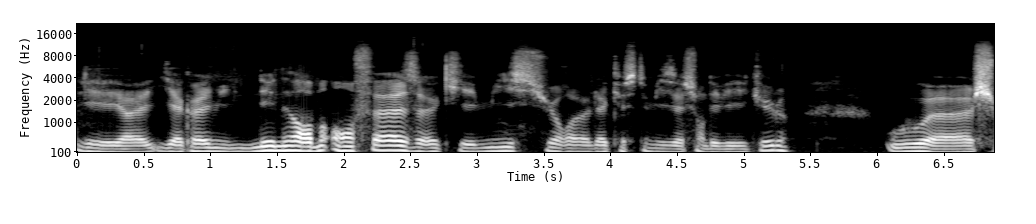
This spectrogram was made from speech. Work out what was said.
il y a quand même une énorme emphase qui est mise sur euh, la customisation des véhicules, où euh, je,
